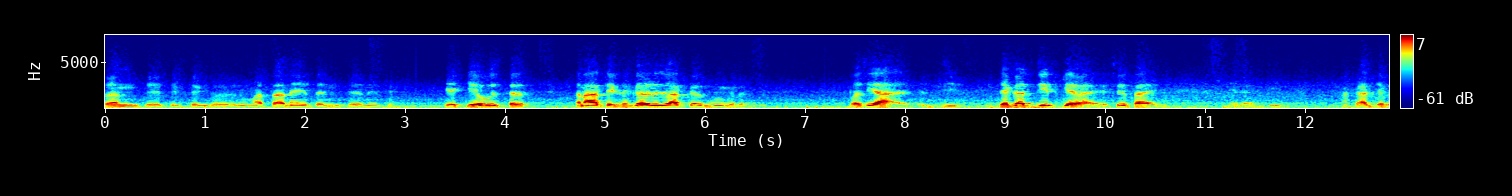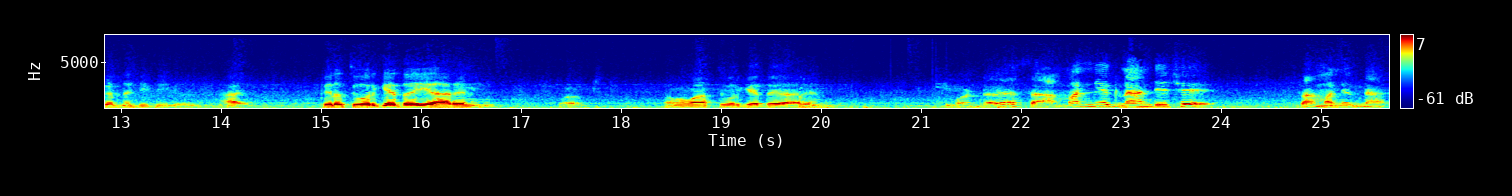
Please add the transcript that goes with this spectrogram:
ધન છે, તીર્થંકર, માતા નહીં ધન છે તે. એ કેવું છે? અને તીર્થંકરની વાત કરું, શું કરે? પછી જગત જીત કહેવાય. શું થાય? આખા જગત ને જીતી ગયું. પેલો ચોર કેતો એ હારે નહીં. આમાં ચોર કેતો એ હારે પણ સામાન્ય જ્ઞાન જે છે, સામાન્ય જ્ઞાન,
